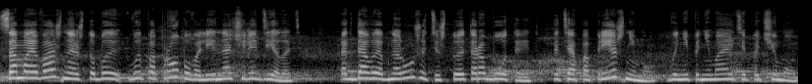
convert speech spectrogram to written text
Самое важное, чтобы вы попробовали и начали делать. Тогда вы обнаружите, что это работает, хотя по-прежнему вы не понимаете почему.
